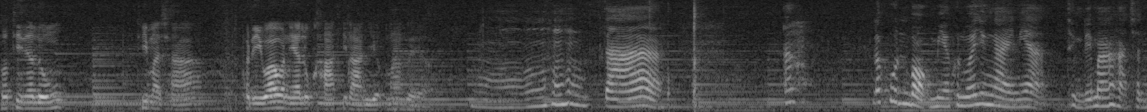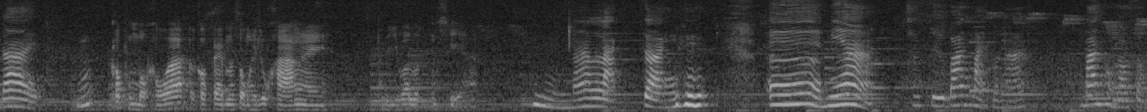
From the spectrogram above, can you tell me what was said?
โทษทีนะลุงที่มาช้า พอดีว่าวันนี้ลูกค้าที่ร้านเยอะมากเลยอะอืมจ้าอ้าวแล้วคุณบอกเมียคุณว่ายังไงเนี่ย ถึงได้มาหาฉันได้หึก็ผมบอกเขาว่าเอากาแฟมาส่งให้ลูกค้าไง พอดีว่ารถมันเสียอืมน่ารักจัง เออ เนี่ย ฉันซื้อบ้านใหม่แล้วนะ บ้านของเราสอง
